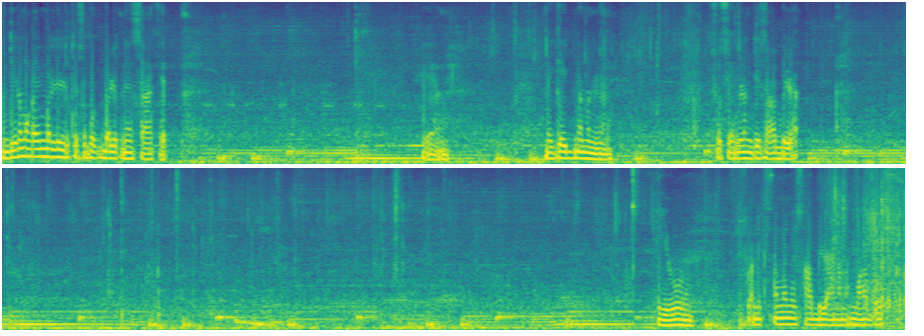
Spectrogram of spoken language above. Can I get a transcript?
Hindi naman kayo malilito sa pagbalik ng socket. Ayan. May guide naman yan. So, same lang din sa kabila. Ayun. So, next naman yung sa kabila naman mga boss.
